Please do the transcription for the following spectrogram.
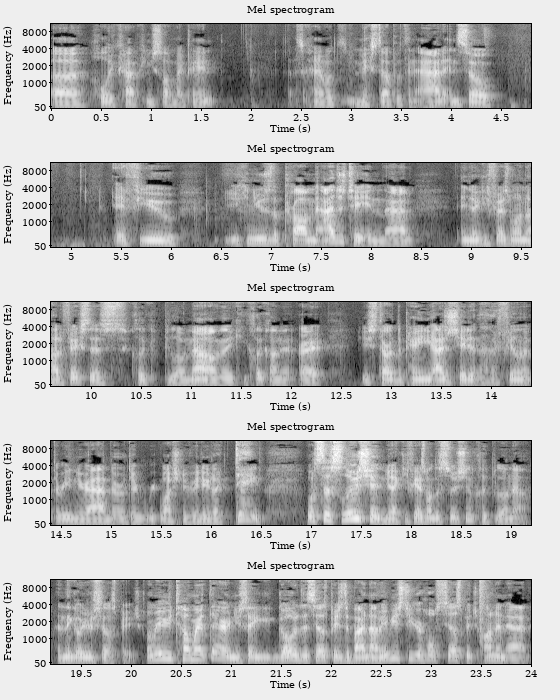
uh, holy crap, can you solve my pain? That's kind of what's mixed up with an ad. And so, if you you can use the problem agitate in an ad and like, if you guys want to know how to fix this, click below now, and they can click on it. Right? You start the pain, you agitate it, and they're feeling it. They're reading your ad, or they're watching your video. You're like, dang, what's the solution? You're like, if you guys want the solution, click below now, and then go to your sales page, or maybe you tell them right there, and you say, go to the sales page to buy now. Maybe you just do your whole sales pitch on an ad.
